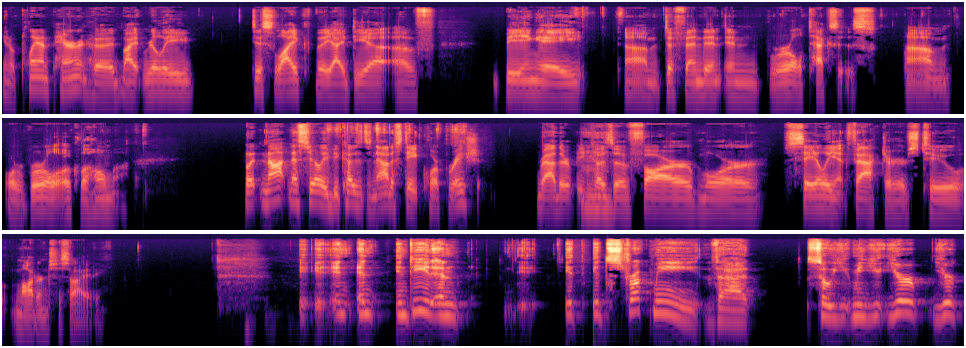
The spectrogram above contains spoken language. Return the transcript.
you know Planned Parenthood might really dislike the idea of being a um, defendant in rural Texas um, or rural Oklahoma, but not necessarily because it's an out-of-state corporation rather because mm. of far more salient factors to modern society. And, and indeed, and it it struck me that so you I mean you're you're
